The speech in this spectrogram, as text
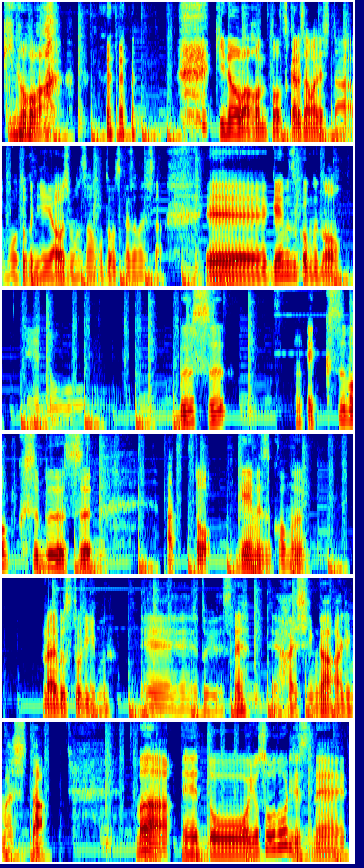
ー、昨日は 昨日は本当お疲れ様でした。もう特に青島さん本当お疲れ様でした。えー、ゲームズコムの、えっ、と、ブース ?Xbox ブース、アットゲームズコムライブストリームえー、というですね、え配信がありました。まあ、えっ、と、予想通りですね、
